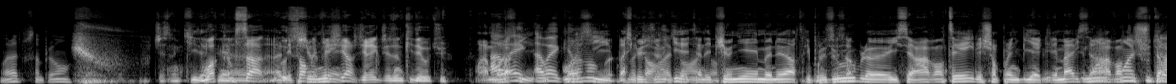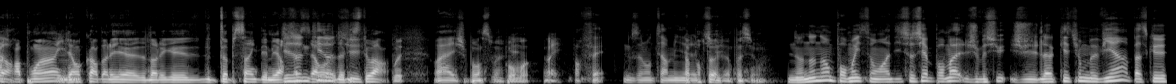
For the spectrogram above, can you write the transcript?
Voilà, tout simplement. Jason Kidd. a Moi, comme ça, sans réfléchir, je dirais que Jason Kidd est au-dessus. Ah, Ah moi ouais, aussi, ah ouais, moi aussi, parce que D'accord, Jason Kidd d'accord, était un des pionniers, meneur, triple C'est ça. double. euh, Il s'est réinventé, il est champion NBA avec les Mavs, il s'est réinventé moins shooter à shooter. 3 points. Il est Mm. encore dans les dans les top 5 des meilleurs passeurs de au-dessus. l'histoire. Ouais. Ouais, je pense. ouais. Pour moi. Parfait. Nous allons terminer Pas pour toi, j'ai l'impression. Non, non, non. Pour moi, ils sont indissociables. Pour moi, je me suis. je- la question me vient parce que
